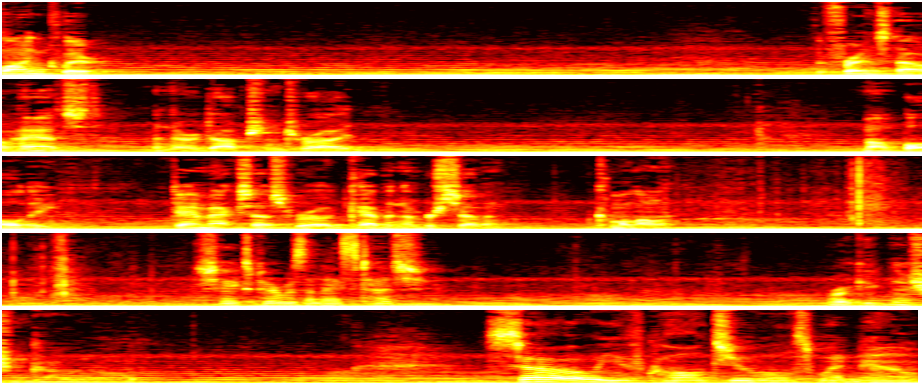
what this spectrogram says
Line clear? The friends thou hatched and their adoption tried. Mount Baldy, Dam Access Road, cabin number seven. Come alone. Shakespeare was a nice touch. Recognition code. So, you've called Jules. What now?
